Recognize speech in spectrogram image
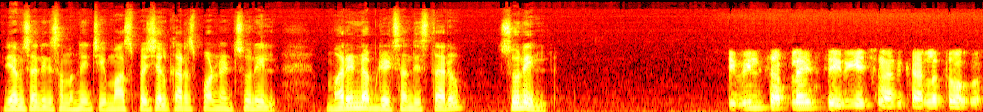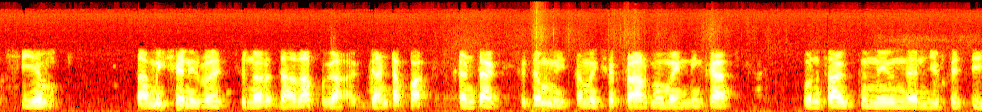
ఇదే అంశానికి సంబంధించి మా స్పెషల్ కరెస్పాండెంట్ సునీల్ మరిన్ని అప్డేట్స్ అందిస్తారు. సునీల్. సివిల్ సప్లైస్ ఇరిగేషన్ అధికారులతో సీఎం సమీక్ష నిర్వహిస్తున్నారు. దాదాపుగా గంట గంట క్రితం ఈ సమీక్ష ప్రారంభమైంది. ఇంకా కొనసాగుతూనే ఉందని చెప్పేసి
